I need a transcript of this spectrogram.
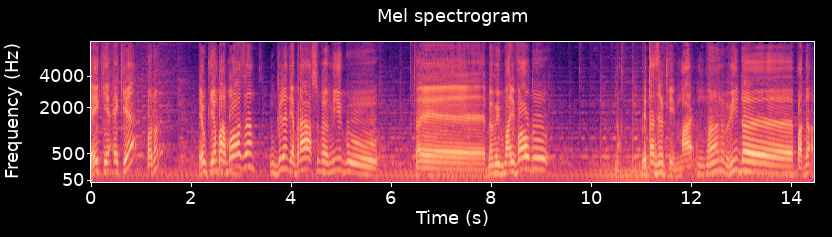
é que é? que é? Qual o nome? Euquian Barbosa. Um grande abraço, meu amigo. É, meu amigo Marivaldo. Ele tá dizendo aqui, mano, vida, Padão.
